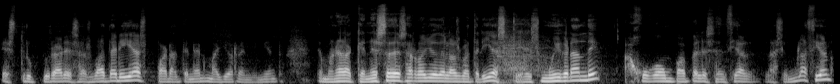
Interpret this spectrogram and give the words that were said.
estructurar esas baterías para tener mayor rendimiento. De manera que en ese desarrollo de las baterías, que es muy grande, ha jugado un papel esencial la simulación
